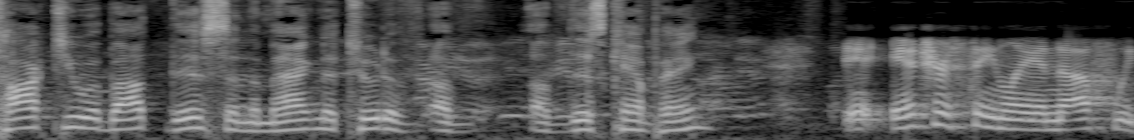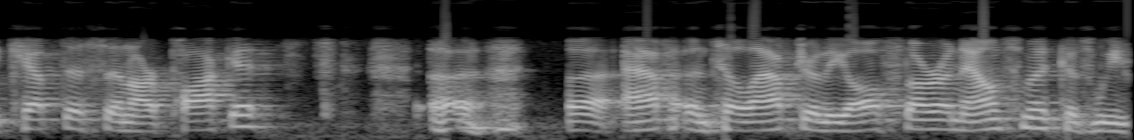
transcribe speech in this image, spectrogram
talked to you about this and the magnitude of, of, of this campaign? Interestingly enough, we kept this in our pocket. Uh, uh, until after the All Star announcement because we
